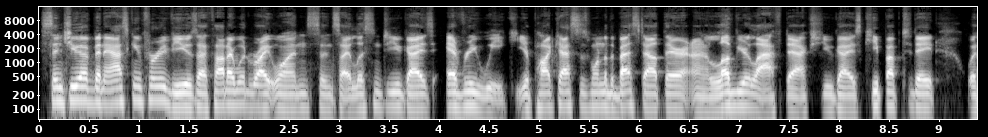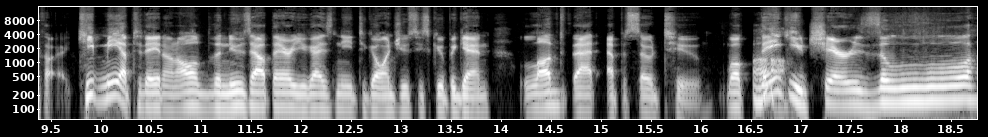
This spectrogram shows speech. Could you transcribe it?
since you have been asking for reviews, I thought I would write one since I listen to you guys every week. Your podcast is one of the best out there, and I love your laugh, Dax. You guys keep up to date with, uh, keep me up to date on all the news out there. You guys need to go on Juicy Scoop again. Loved that episode too. Well, thank Oh. you, Cherryzle.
